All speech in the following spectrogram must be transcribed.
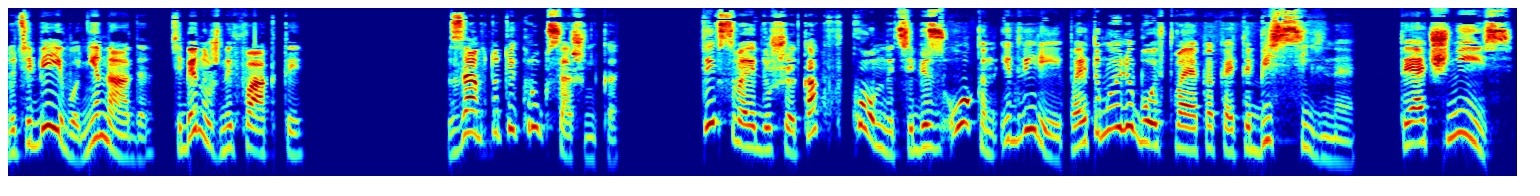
Но тебе его не надо, тебе нужны факты. Замкнутый круг, Сашенька. Ты в своей душе как в комнате, без окон и дверей, поэтому и любовь твоя какая-то бессильная. Ты очнись.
